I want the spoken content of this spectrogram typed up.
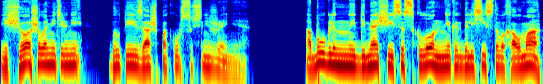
Еще ошеломительней был пейзаж по курсу снижения. Обугленный дымящийся склон некогда лесистого холма,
